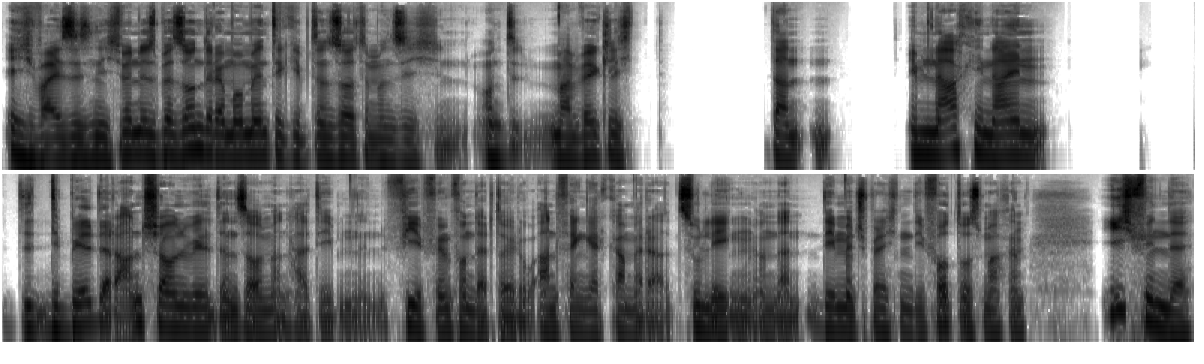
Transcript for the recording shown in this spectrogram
ich weiß es nicht. Wenn es besondere Momente gibt, dann sollte man sich und man wirklich dann im Nachhinein die Bilder anschauen will, dann soll man halt eben eine 400, 500 Euro Anfängerkamera zulegen und dann dementsprechend die Fotos machen. Ich finde,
